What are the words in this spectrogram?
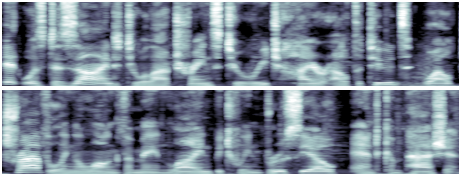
It was designed to allow trains to reach higher altitudes while traveling along the main line between Brusio and Campascio,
